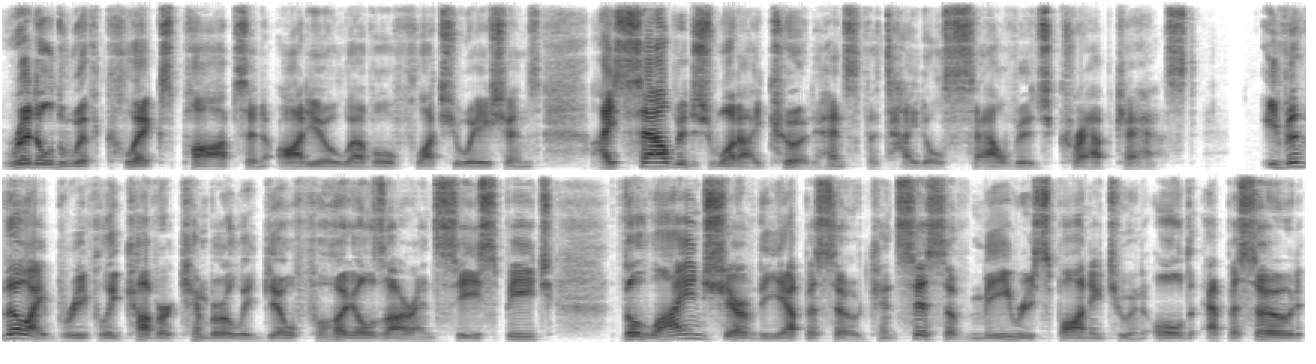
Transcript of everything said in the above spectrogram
riddled with clicks, pops, and audio level fluctuations. I salvaged what I could, hence the title Salvage Crapcast. Even though I briefly cover Kimberly Guilfoyle's RNC speech, the lion's share of the episode consists of me responding to an old episode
